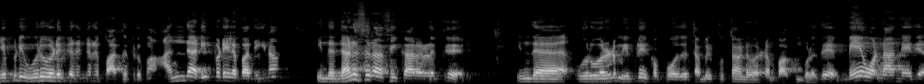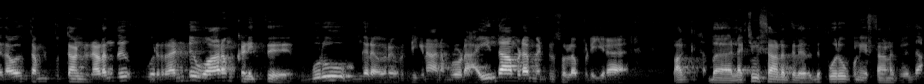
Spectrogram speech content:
எப்படி உருவெடுக்குதுங்கிறத பார்த்துட்டு இருக்கோம். அந்த அடிப்படையில் பார்த்தீங்கன்னா இந்த தனுசு ராசிக்காரர்களுக்கு இந்த ஒரு வருடம் எப்படி இருக்க போகுது? தமிழ் புத்தாண்டு வருடம் பார்க்கும் பொழுது மே ஒன்னாம் தேதி அதாவது தமிழ் புத்தாண்டு நடந்து ஒரு ரெண்டு வாரம் கழித்து குருங்கிறவரை பார்த்தீங்கன்னா நம்மளோட ஐந்தாம் இடம் என்று சொல்லப்படுகிற பக்- லட்சுமி ஸ்தானத்திலிருந்து பூர்வ புண்ணிய ஸ்தானத்திலிருந்து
